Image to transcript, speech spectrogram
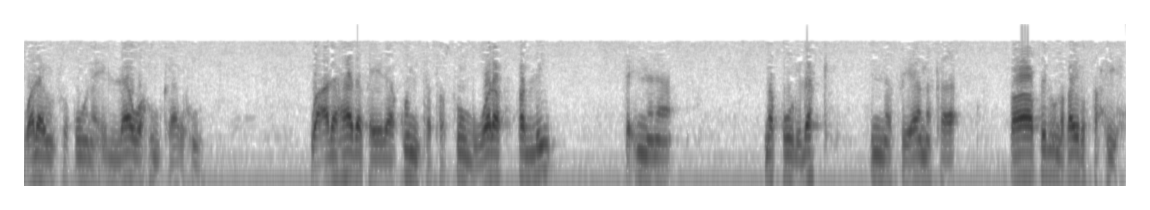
ولا ينفقون إلا وهم كارهون. وعلى هذا فإذا كنت تصوم ولا تصلي فإننا نقول لك إن صيامك باطل غير صحيح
